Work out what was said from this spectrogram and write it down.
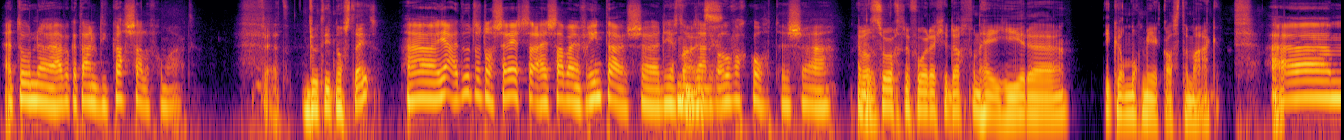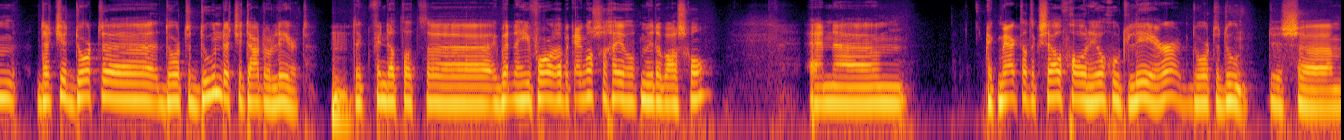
En toen heb ik uiteindelijk die kast zelf gemaakt. Vet. Doet hij het nog steeds? Uh, ja, hij doet het nog steeds. Hij staat bij een vriend thuis. Uh, die heeft nice. hem uiteindelijk overgekocht. Dus, uh, en wat zorgde ervoor dat je dacht van... hé, hey, hier, uh, ik wil nog meer kasten maken? Um, dat je door te, door te doen, dat je daardoor leert. Hmm. Ik vind dat dat... Uh, ik ben hiervoor heb ik Engels gegeven op middelbare school. En ehm, ik merk dat ik zelf gewoon heel goed leer door te doen. Dus ehm,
